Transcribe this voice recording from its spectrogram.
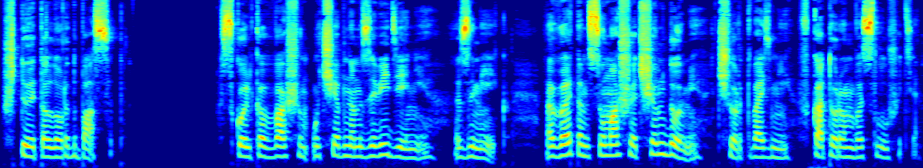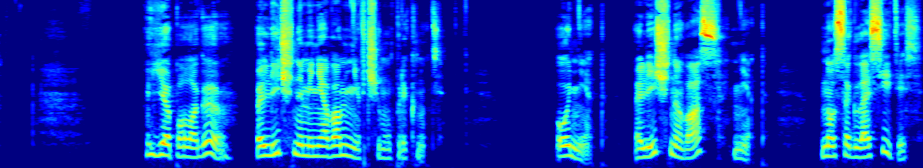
что это лорд Бассет. Сколько в вашем учебном заведении, змейк, в этом сумасшедшем доме, черт возьми, в котором вы слушаете. Я полагаю, лично меня вам не в чем упрекнуть. О нет, Лично вас нет. Но согласитесь,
